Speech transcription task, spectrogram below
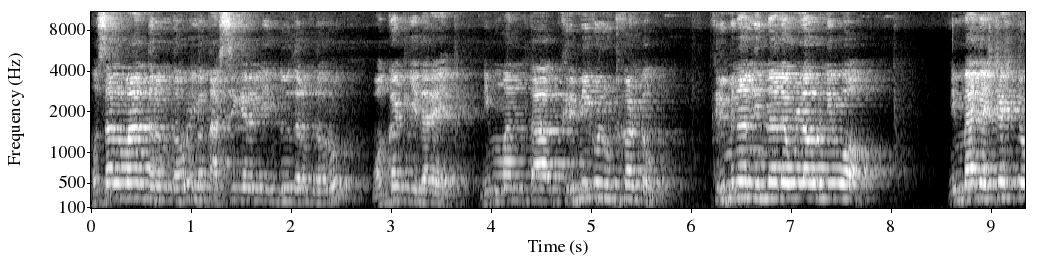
ಮುಸಲ್ಮಾನ್ ಧರ್ಮದವರು ಇವತ್ತು ಅರಸೀಕೆರೆಯಲ್ಲಿ ಹಿಂದೂ ಧರ್ಮದವರು ಒಗ್ಗಟ್ಟಿಗಿದ್ದಾರೆ ನಿಮ್ಮಂತ ಕ್ರಿಮಿಗಳು ಉಟ್ಕೊಂಡು ಕ್ರಿಮಿನಲ್ ಹಿನ್ನೆಲೆ ಉಳ್ಳವರು ನೀವು. ನಿಮ್ಮ ಮೇಲೆ ಎಷ್ಟೆಷ್ಟು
